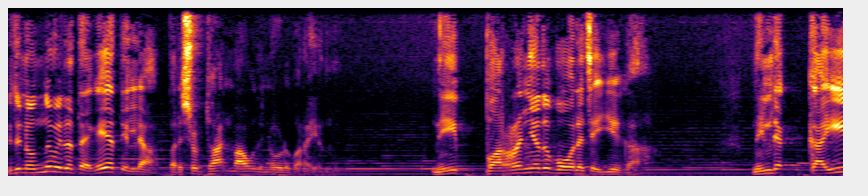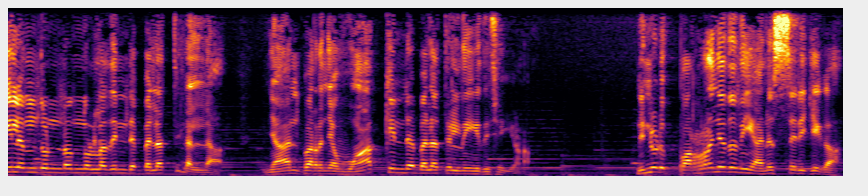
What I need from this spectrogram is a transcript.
ഇതിനൊന്നും ഇത് തികയത്തില്ല. പരിശുദ്ധാത്മാവ് നിന്നോട് പറയുന്നു. നീ പറഞ്ഞതുപോലെ ചെയ്യുക. നിന്റെ കയ്യിൽ എന്തുണ്ടെന്നുള്ളതിന്റെ ബലത്തിലല്ല. ഞാൻ പറഞ്ഞ വാക്കിന്റെ ബലത്തിൽ നീ ഇത് ചെയ്യണം. നിന്നോട് പറഞ്ഞത് നീ അനുസരിക്കുക.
